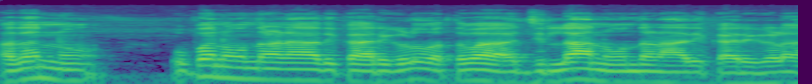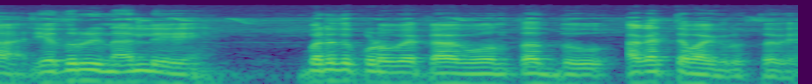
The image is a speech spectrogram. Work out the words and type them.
ಅದನ್ನು ಉಪ ನೋಂದಣಾಧಿಕಾರಿಗಳು ಅಥವಾ ಜಿಲ್ಲಾ ನೋಂದಣಾಧಿಕಾರಿಗಳ ಎದುರಿನಲ್ಲಿ ಬರೆದುಕೊಡಬೇಕಾಗುವಂಥದ್ದು ಅಗತ್ಯವಾಗಿರುತ್ತದೆ.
